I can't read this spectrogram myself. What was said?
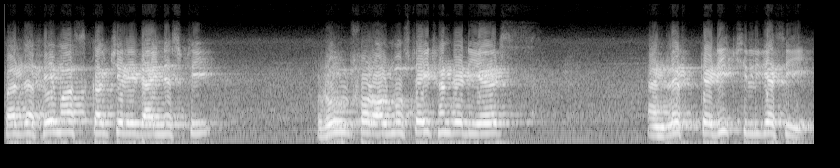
where the famous Kalachuri dynasty ruled for almost 800 years and left a rich legacy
